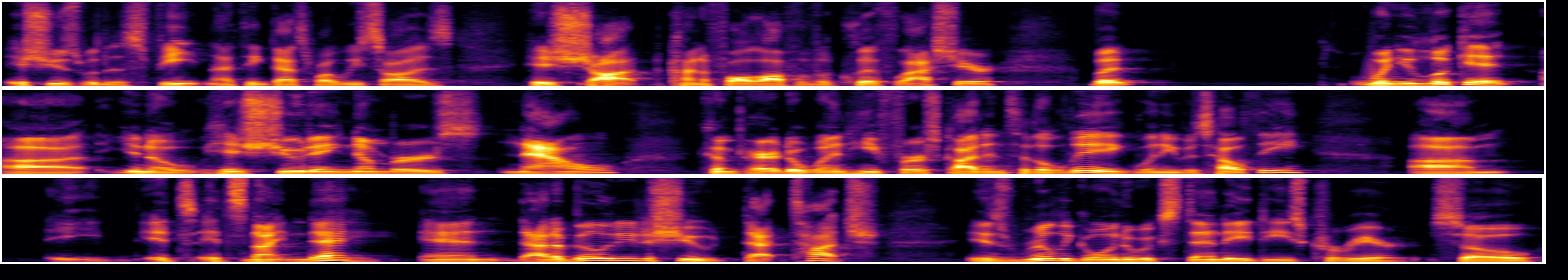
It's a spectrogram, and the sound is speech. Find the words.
issues with his feet, and I think that's why we saw his his shot kind of fall off of a cliff last year. But when you look at uh, you know his shooting numbers now compared to when he first got into the league when he was healthy, um, it's it's night and day. And that ability to shoot, that touch, is really going to extend AD's career. So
